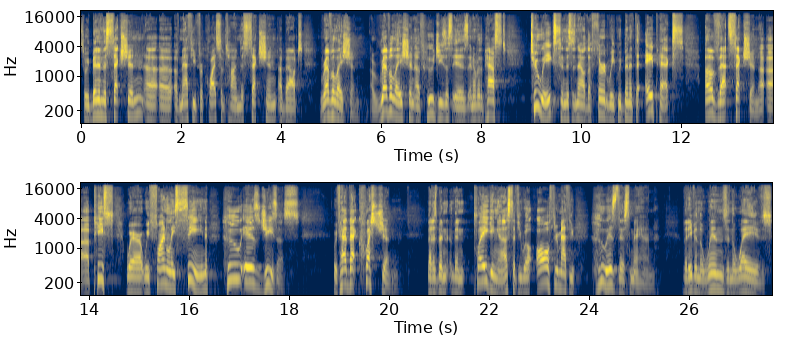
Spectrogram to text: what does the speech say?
So, we've been in this section uh, uh, of Matthew for quite some time, this section about revelation, a revelation of who Jesus is. And over the past two weeks, and this is now the third week, we've been at the apex of that section, a, a piece where we've finally seen who is Jesus. We've had that question that has been, been plaguing us, if you will, all through Matthew. Who is this man? That even the winds and the waves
